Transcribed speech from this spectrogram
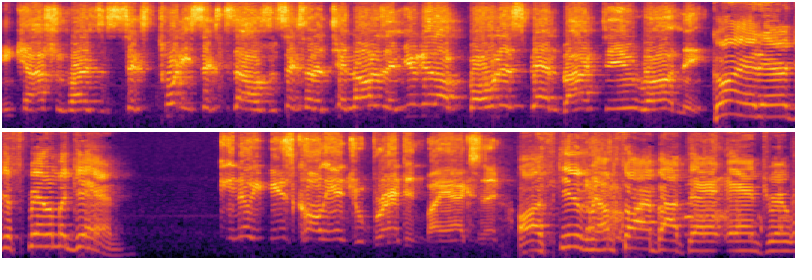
In cash and prizes, six $26,610 and you get a bonus spin back to you, Rodney. Go ahead, Eric, and spin them again. You know, you just called Andrew Brandon by accident. Oh, excuse me. I'm sorry about that, Andrew.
